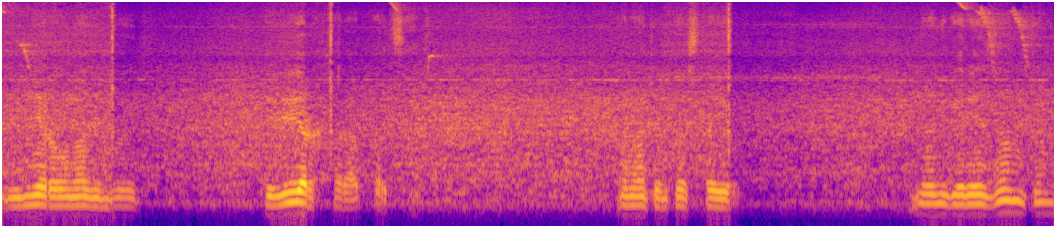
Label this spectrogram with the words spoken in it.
Венера у нас будет вверх карабкаться. Она только встает над горизонтом.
